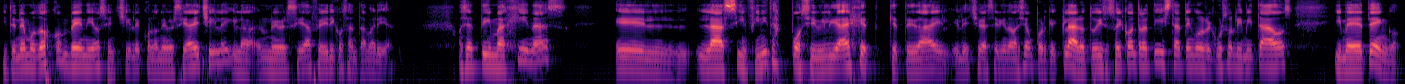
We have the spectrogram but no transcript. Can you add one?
y tenemos dos convenios en Chile con la Universidad de Chile y la Universidad Federico Santa María. O sea, ¿te imaginas las infinitas posibilidades que, te da el, el, hecho de hacer innovación? Porque claro, tú dices, soy contratista, tengo recursos limitados y me detengo.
